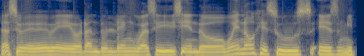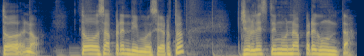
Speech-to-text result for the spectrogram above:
nació de bebé orando en lenguas y diciendo, bueno, Jesús es mi todo. No, todos aprendimos, ¿cierto? Yo les tengo una pregunta.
